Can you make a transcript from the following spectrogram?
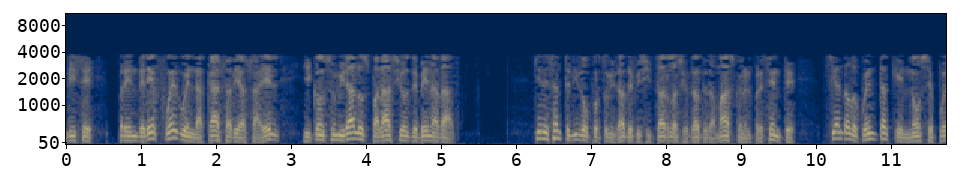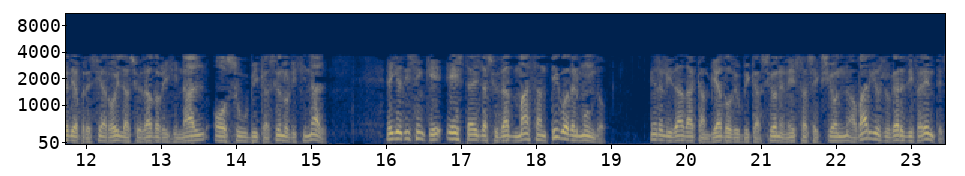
Dice, Prenderé fuego en la casa de Asael y consumirá los palacios de ben -Hadad. Quienes han tenido oportunidad de visitar la ciudad de Damasco en el presente, se han dado cuenta que no se puede apreciar hoy la ciudad original o su ubicación original. Ellos dicen que esta es la ciudad más antigua del mundo. En realidad ha cambiado de ubicación en esa sección a varios lugares diferentes.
